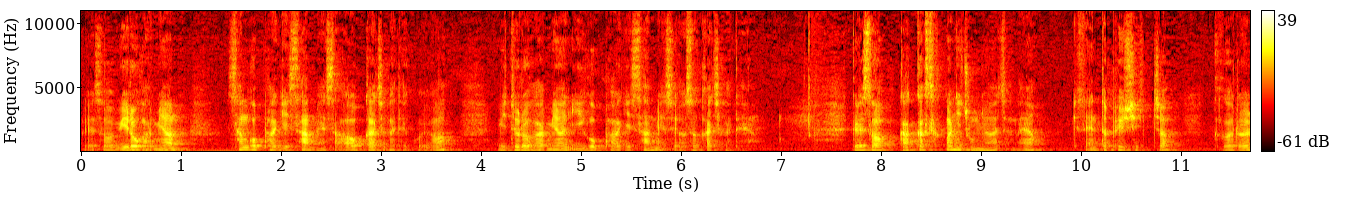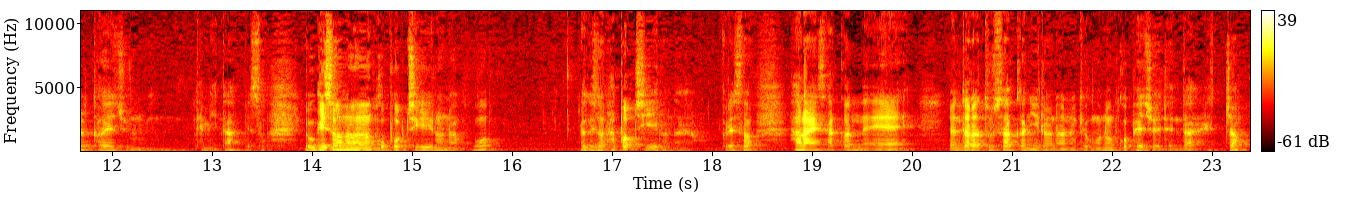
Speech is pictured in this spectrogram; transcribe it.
그래서 위로 가면 3 곱하기 3 해서 9가지가 되고요. 밑으로 가면 2 곱하기 3 해서 6가지가 돼요. 그래서 각각 사건이 종료하잖아요. 그래서 엔터 표시 있죠? 그거를 더해주면 됩니다. 그래서 여기서는 고법칙이 일어나고 여기서는 합법칙이 일어나요. 그래서 하나의 사건 내에 연달아 두 사건이 일어나는 경우는 곱해줘야 된다 했죠?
